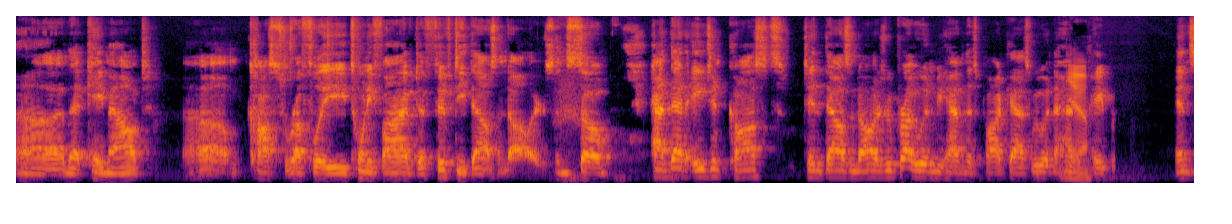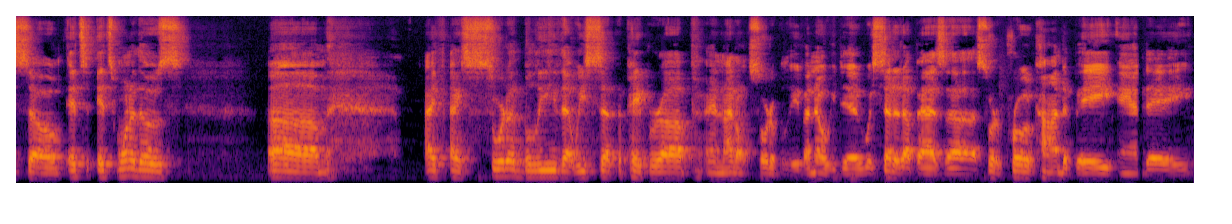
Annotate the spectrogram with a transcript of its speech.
uh, that came out um, costs roughly twenty five to fifty thousand dollars. And so, had that agent cost ten thousand dollars, we probably wouldn't be having this podcast. We wouldn't have had yeah. the paper and so it's it's one of those. Um, I, I, sort of believe that we set the paper up, and I don't sort of believe, I know we did. We set it up as a sort of pro con debate and a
